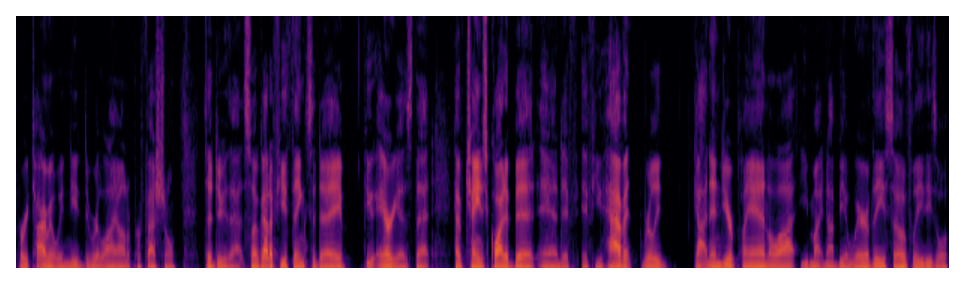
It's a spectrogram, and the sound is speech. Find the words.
for retirement. We need to rely on a professional to do that. So I've got a few things today, a few areas that have changed quite a bit. And if, if you haven't really gotten into your plan a lot, you might not be aware of these. So hopefully these will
